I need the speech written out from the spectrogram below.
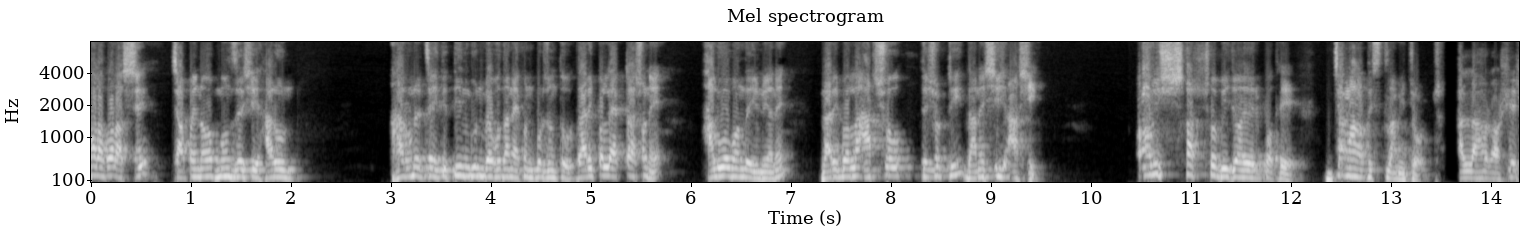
ফলাফল আসছে চাপাই নবাবগঞ্জে সেই হারুন, হারুনের চাইতে তিন গুণ ব্যবধান এখন পর্যন্ত। দাঁড়িপাল্লা একটা আসনে, হালুয়াবান্ধা ইউনিয়নে, দাঁড়িপাল্লা আটশো তেষট্টি, ধানের শীষ আশি। অবিশ্বাস্য বিজয়ের পথে জামাত ইসলামী জোট। আল্লাহর অশেষ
